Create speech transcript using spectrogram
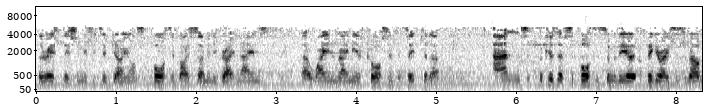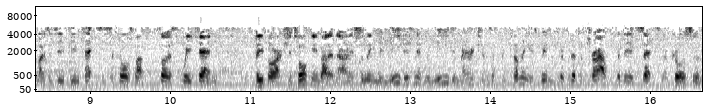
there is this initiative going on, supported by so many great names, uh, Wayne Rainey, of course, in particular. And because they've supported some of the uh, bigger races as well, MotoGP in Texas, of course, that first weekend, people are actually talking about it now, and it's something we need, isn't it? We need Americans up and coming. It's been a bit of a drought, with the exception, of course, of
